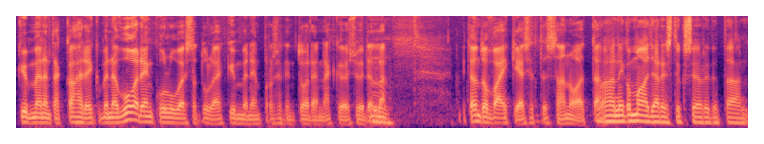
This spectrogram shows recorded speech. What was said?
10 tai 20 vuoden kuluessa tulee 10 prosentin todennäköisyydellä. Mm. Mitä on vaikea sitten sanoa. Että, Vähän niin kuin maanjäristyksiä yritetään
